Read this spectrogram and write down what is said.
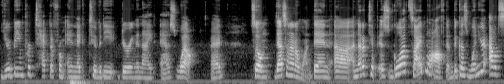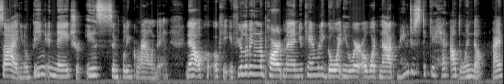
you're being protected from any negativity during the night as well, right? So that's another one. Then uh, another tip is go outside more often because when you're outside, you know, being in nature is simply grounding. Now, okay, if you're living in an apartment, you can't really go anywhere or whatnot, maybe just stick your head out the window, right?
